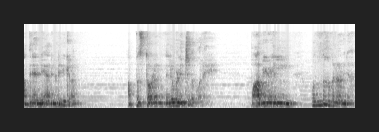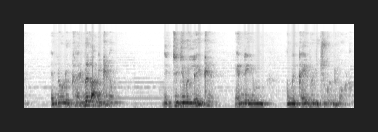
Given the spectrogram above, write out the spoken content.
അതിനെന്നെ അനുഗ്രഹിക്കണം. അപ്പസ്തോലൻ നിലവിളിച്ചതുപോലെ പാപികളിൽ ഒന്നാമനാണ് ഞാൻ. എന്നോട് കരുണ കാണിക്കണം. നിത്യജീവനിലേക്ക് എന്നെയും അങ്ങ് കൈപിടിച്ചു കൊണ്ടുപോകണം.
